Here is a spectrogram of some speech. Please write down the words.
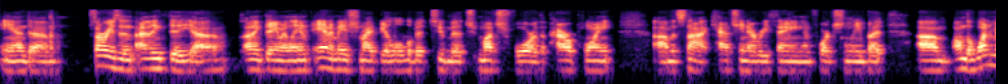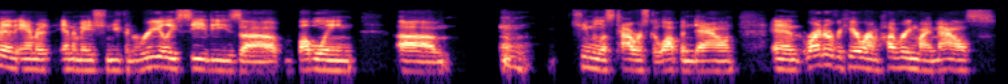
And um, some reason, I think the uh, I think the animation might be a little bit too much much for the PowerPoint. Um, it's not catching everything, unfortunately. But um, on the one minute anim animation, you can really see these uh, bubbling um, cumulus towers go up and down. And right over here where I'm hovering my mouse,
